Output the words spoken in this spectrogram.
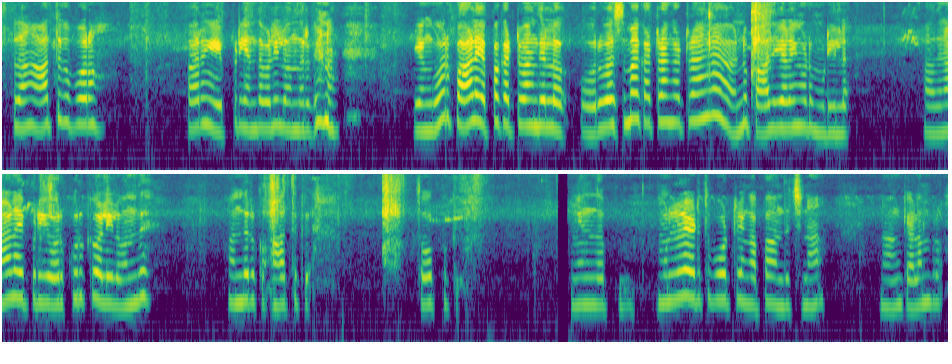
இப்போதாங்க ஆற்றுக்கு போகிறோம் பாருங்கள் எப்படி எந்த வழியில் வந்திருக்கேன்னு. எங்கள் ஊர் பாலை எப்போ கட்டுவாங்க தெரியல. ஒரு வருஷமாக கட்டுறாங்க கட்டுறாங்க. இன்னும் பாதி வேலையும் கூட முடியல. அதனால் இப்படி ஒரு குறுக்கு வழியில் வந்து வந்திருக்கோம் ஆற்றுக்கு தோப்புக்கு. இந்த முள்ளை எடுத்து போட்டு எங்கள் அப்பா வந்துச்சுன்னா நாங்கள் கிளம்புறோம்.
